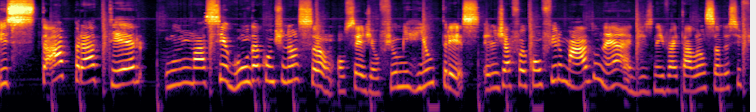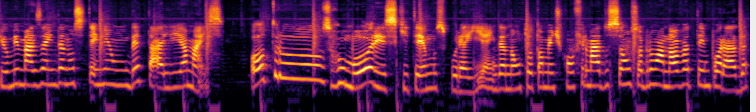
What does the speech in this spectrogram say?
está para ter uma segunda continuação, ou seja, o filme Rio 3. Ele já foi confirmado, né? A Disney vai estar tá lançando esse filme, mas ainda não se tem nenhum detalhe a mais. Outros rumores que temos por aí, ainda não totalmente confirmados, são sobre uma nova temporada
